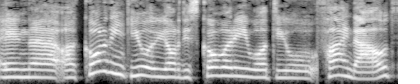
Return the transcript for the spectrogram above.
And uh, according to you, your discovery, what you find out,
